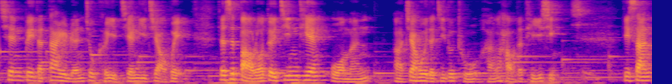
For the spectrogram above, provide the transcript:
谦卑的待人，就可以建立教会。这是保罗对今天我们啊教会的基督徒很好的提醒。是。第三，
